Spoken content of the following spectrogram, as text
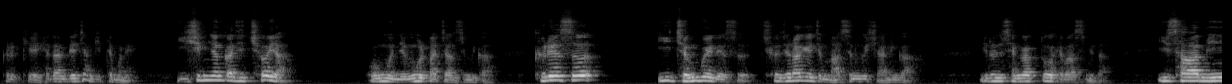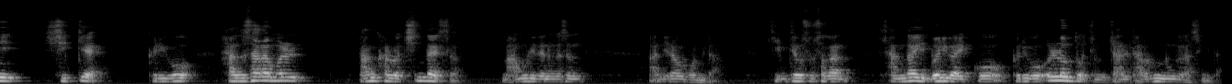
그렇게 해당되지 않기 때문에 20년까지 쳐야 공무원 연금을 받지 않습니까? 그래서 이 정부에 대해서 처절하게 좀 맞서는 것이 아닌가 이런 생각도 해봤습니다. 이 사람이 쉽게 그리고 한 사람을 단칼로 친다 해서 마무리되는 것은 아니라고 봅니다. 김태우 수사관 상당히 머리가 있고 그리고 언론도 좀 잘 다루는 것 같습니다.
